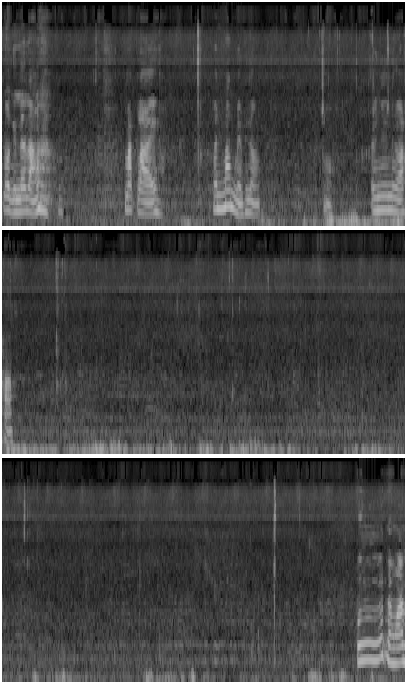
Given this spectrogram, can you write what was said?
เรากินแต่หนัง มากหลาย มันมั่นไหมพี่น้องอันนี้เนื้อค่ะ ปื๊ดนางวัน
